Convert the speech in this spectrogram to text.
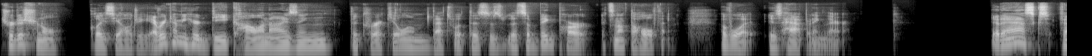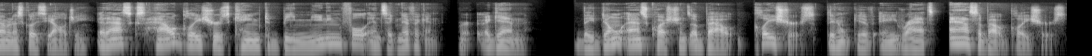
traditional glaciology. Every time you hear decolonizing the curriculum, that's what this is. That's a big part. It's not the whole thing of what is happening there. It asks feminist glaciology. It asks how glaciers came to be meaningful and significant. Again, they don't ask questions about glaciers. They don't give a rat's ass about glaciers.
